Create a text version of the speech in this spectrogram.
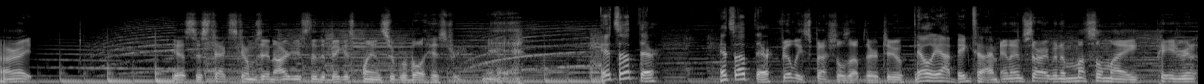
All right. Yes, this text comes in. arguably the biggest play in Super Bowl history. Meh. It's up there. It's up there. Philly specials up there too. Oh yeah, big time. And I'm sorry, I'm going to muscle my Patriot,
